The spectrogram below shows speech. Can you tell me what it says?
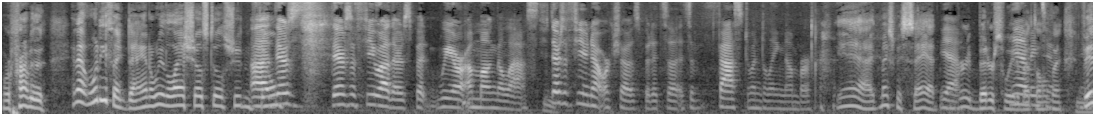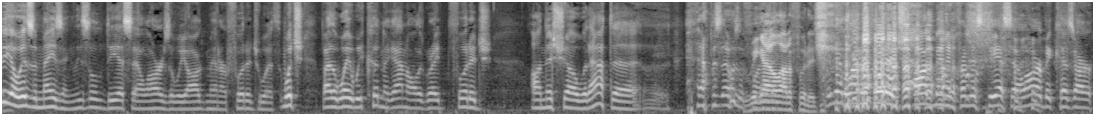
We're probably the. And now, what do you think, Diane? Are we the last show still shooting Uh, film? there's there's a few others, but we are among the last. There's a few network shows, but it's a it's a fast dwindling number. Yeah, it makes me sad. Yeah. very bittersweet Yeah, about me the whole too. thing. Video is amazing. These little DSLRs that we augment our footage with, which, by the way, we couldn't have gotten all the great footage on this show without the. Uh, that was that was a. We funny- got a lot of footage. We got a lot of footage augmented from this DSLR because our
